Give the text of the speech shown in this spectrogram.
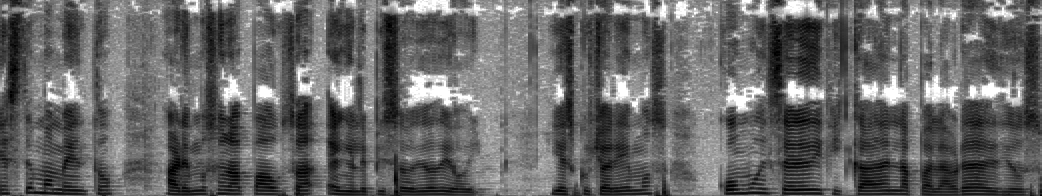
Este momento haremos una pausa en el episodio de hoy y escucharemos cómo el ser edificada en la palabra de Dios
